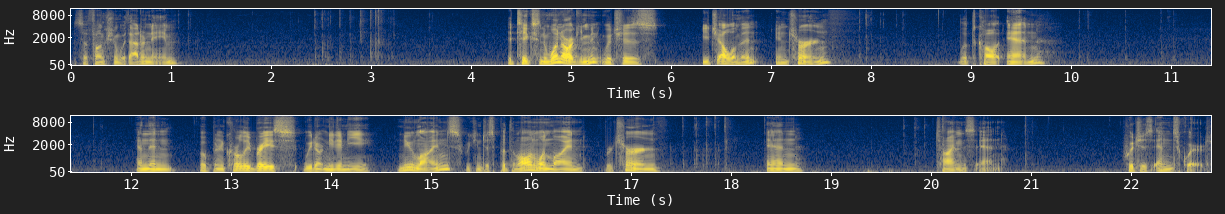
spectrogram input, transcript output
It's a function without a name. It takes in one argument, which is each element in turn. Let's call it n. And then open curly brace. We don't need any new lines. We can just put them all in one line return n times n, which is n squared.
